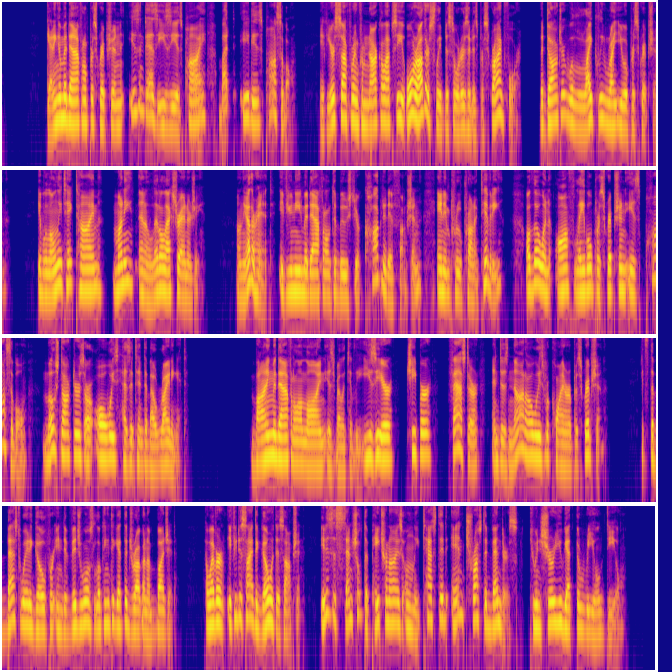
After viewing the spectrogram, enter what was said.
getting a modafinil prescription isn't as easy as pie, but it is possible. If you're suffering from narcolepsy or other sleep disorders it is prescribed for, the doctor will likely write you a prescription. It will only take time, money, and a little extra energy. On the other hand, if you need modafinil to boost your cognitive function and improve productivity, although an off label prescription is possible, most doctors are always hesitant about writing it. Buying modafinil online is relatively easier, cheaper, faster, and does not always require a prescription. It's the best way to go for individuals looking to get the drug on a budget. However, if you decide to go with this option, it is essential to patronize only tested and trusted vendors to ensure you get the real deal.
